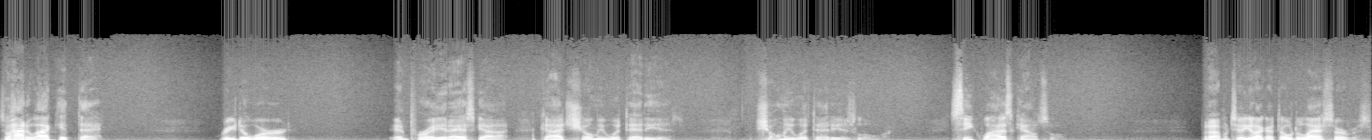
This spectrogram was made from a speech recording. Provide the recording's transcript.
So, how do I get that? read the word, and pray and ask God, God, show me what that is. Show me what that is, Lord. Seek wise counsel. But I'm going to tell you, like I told the last service,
